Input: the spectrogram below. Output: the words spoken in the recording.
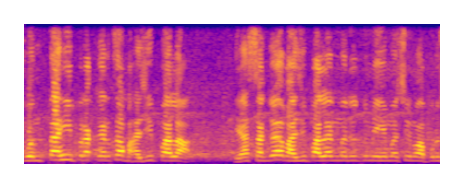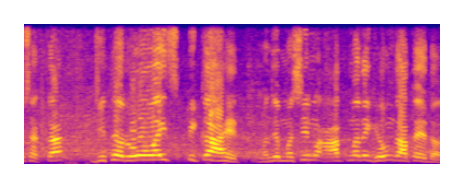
कोणताही प्रकारचा भाजीपाला या सगळ्या भाजीपाल्यांमध्ये तुम्ही हे मशीन वापरू शकता. जिथं रो वाईज पिकं आहेत म्हणजे मशीन आतमध्ये घेऊन जाता येतं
